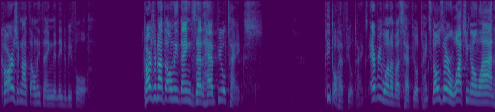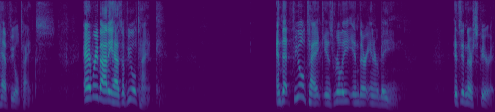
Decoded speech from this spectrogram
cars are not the only thing that need to be full. Cars are not the only things that have fuel tanks. People have fuel tanks. Every one of us have fuel tanks. Those that are watching online have fuel tanks. Everybody has a fuel tank. And that fuel tank is really in their inner being, it's in their spirit.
